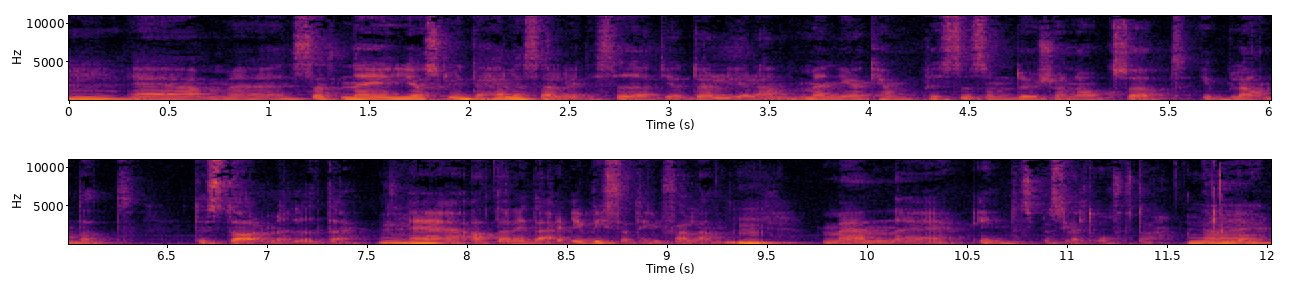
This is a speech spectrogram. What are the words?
Mm. Ehm, så att nej, jag skulle inte heller säga att jag döljer den. Men jag kan precis som du känna också att ibland att det stör mig lite. Mm. Eh, att den är där i vissa tillfällen. Men eh, inte speciellt ofta. Nej. Nej.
